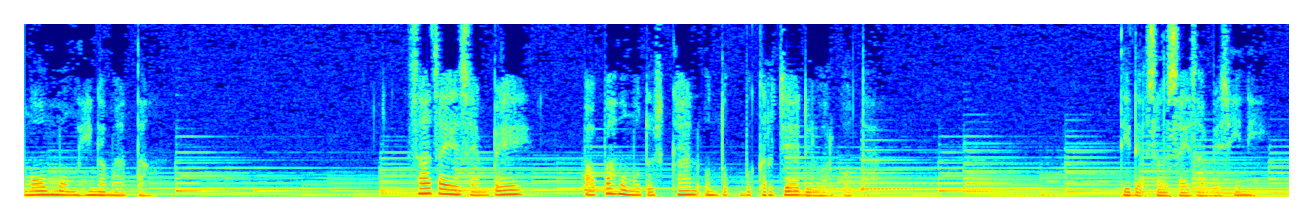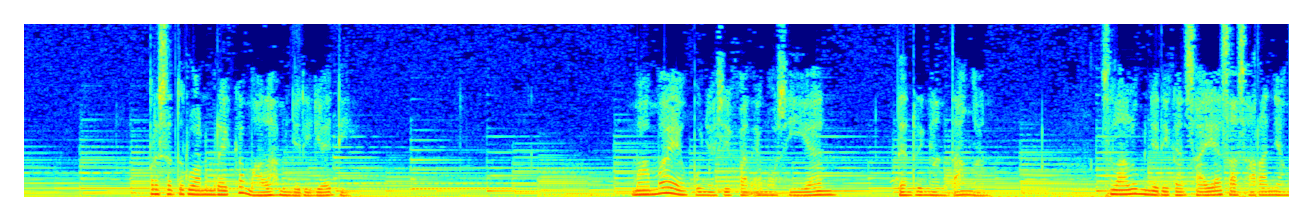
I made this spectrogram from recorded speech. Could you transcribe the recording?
ngomong hingga matang. Saat saya SMP, papa memutuskan untuk bekerja di luar kota tidak selesai sampai sini. Perseteruan mereka malah menjadi-jadi. Mama yang punya sifat emosian dan ringan tangan selalu menjadikan saya sasaran yang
